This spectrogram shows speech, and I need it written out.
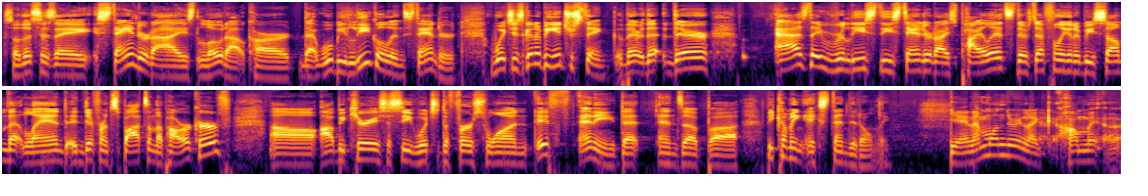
So this is a standardized loadout card that will be legal in standard, which is going to be interesting. They're, they're as they release these standardized pilots, there's definitely going to be some that land in different spots on the power curve. Uh, I'll be curious to see which the first one, if any, that ends up uh, becoming extended only. Yeah, and I'm wondering like how many uh,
